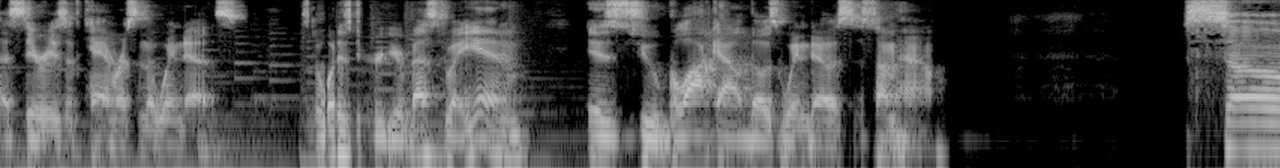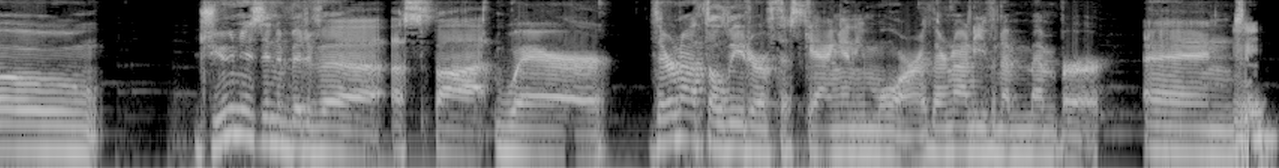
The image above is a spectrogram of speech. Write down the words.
a series of cameras in the windows. So what is your, your best way in is to block out those windows somehow. So June is in a bit of a, a spot where they're not the leader of this gang anymore. They're not even a member. And Mhm.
